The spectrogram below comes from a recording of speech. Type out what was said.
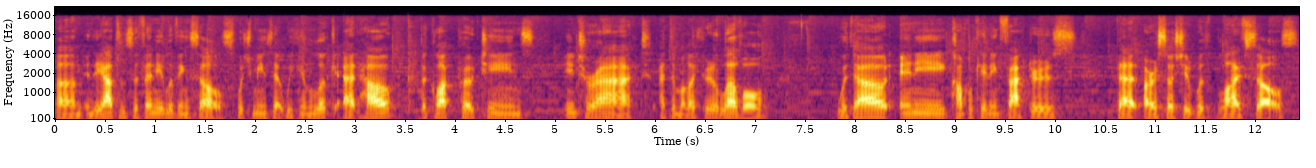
um, in the absence of any living cells, which means that we can look at how the clock proteins interact at the molecular level without any complicating factors that are associated with live cells.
